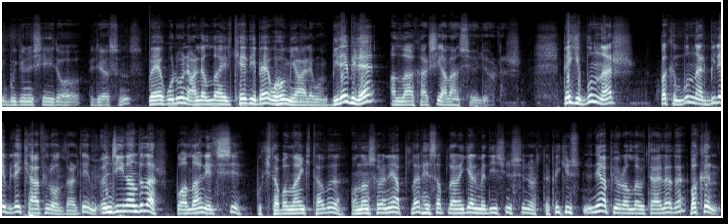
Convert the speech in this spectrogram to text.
bugünün şeyi de o biliyorsunuz. Ve yekulun alallahil kezibe ve hum ya'lemun. Bile bile Allah'a karşı yalan söylüyorlar. Peki bunlar bakın bunlar bile bile kafir oldular değil mi? Önce inandılar. Bu Allah'ın elçisi. Bu kitap Allah'ın kitabı. Ondan sonra ne yaptılar? Hesaplarına gelmediği için üstünü örttüler. Peki üstünü, ne yapıyor Allahü Teala da? Bakın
